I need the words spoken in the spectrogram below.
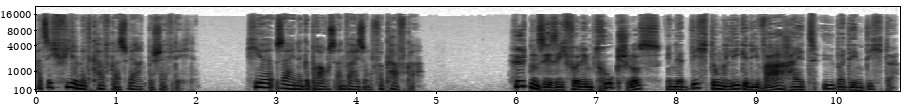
hat sich viel mit Kafkas Werk beschäftigt. Hier seine Gebrauchsanweisung für Kafka. Hüten Sie sich vor dem Trugschluss, in der Dichtung liege die Wahrheit über den Dichter.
